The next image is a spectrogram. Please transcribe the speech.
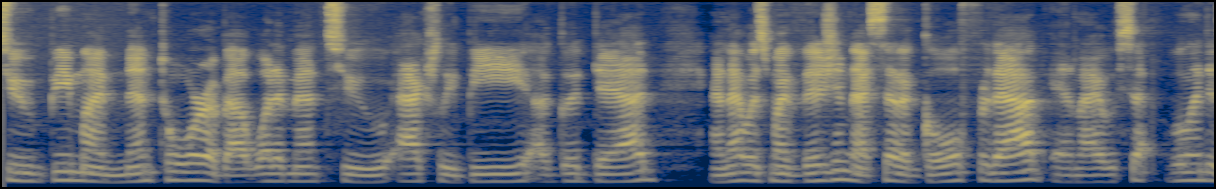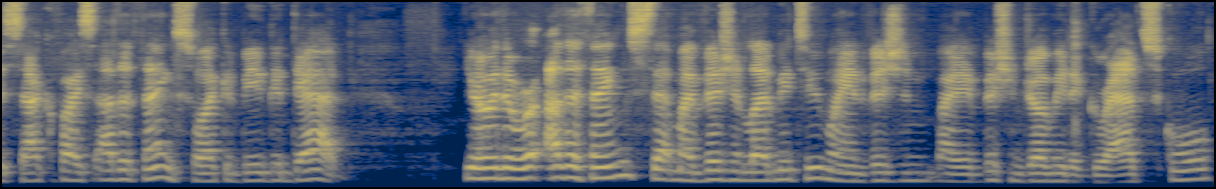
to be my mentor about what it meant to actually be a good dad. and that was my vision. I set a goal for that, and I was willing to sacrifice other things so I could be a good dad. You know, there were other things that my vision led me to. My envision, my ambition drove me to grad school.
